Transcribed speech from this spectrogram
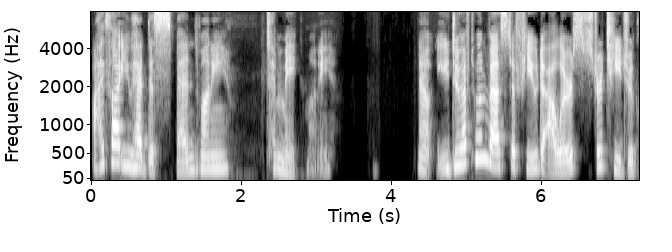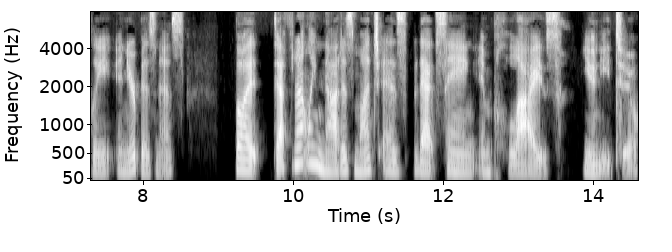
I thought you had to spend money to make money. Now, you do have to invest a few dollars strategically in your business, but definitely not as much as that saying implies you need to.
